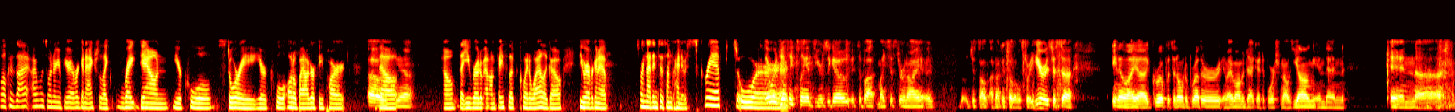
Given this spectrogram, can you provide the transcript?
well, because I I was wondering if you're ever going to actually like write down your cool story, your cool autobiography part, oh About- yeah. you know, that you wrote about on Facebook quite a while ago. If you were ever going to turn that into some kind of script or There were definitely plans years ago. It's about my sister and I. Uh, just I'll, I'm not going to tell the whole story here. It's just uh, you know, I uh, grew up with an older brother, and my mom and dad got divorced when I was young, and then in uh,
